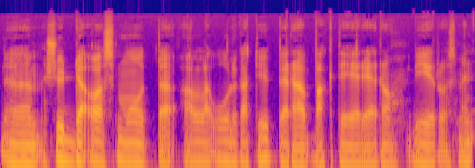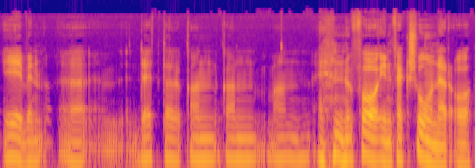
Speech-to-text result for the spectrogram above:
um, skydda oss mot alla olika typer av bakterier och virus. Men även uh, detta kan, kan man ännu få infektioner och,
